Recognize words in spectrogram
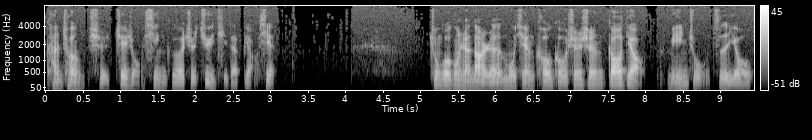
堪称是这种性格之具体的表现。中国共产党人目前口口声声高调民主自由，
